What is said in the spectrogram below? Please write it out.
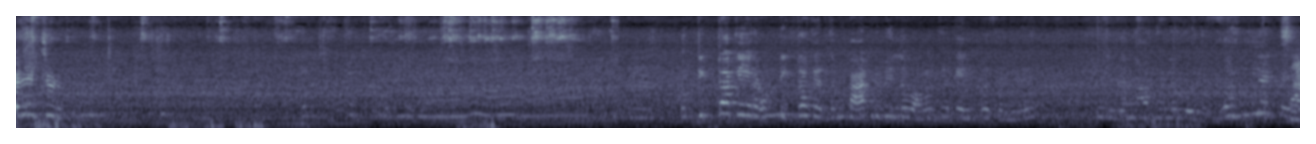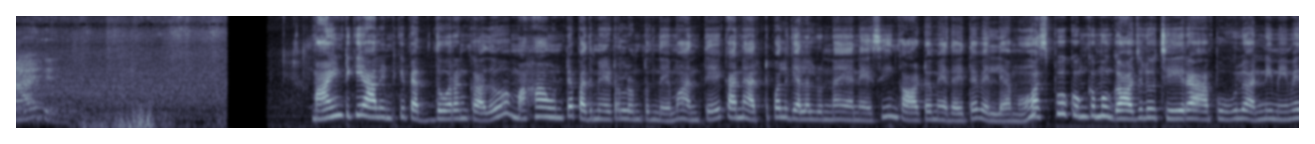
రోహిణి ఇటు చూడు ఒక టిక్ టాక్ ఇక్కడ ఒక టిక్ టాక్ వేద్దాం పాపిడి బిల్లు ఒకరికి వెళ్ళిపోతుంది మా ఇంటికి వాళ్ళ ఇంటికి పెద్ద దూరం కాదు. మహా ఉంటే పది మీటర్లు ఉంటుందేమో అంతే. కానీ అరటిపళ్ళు గెలలు ఉన్నాయి అనేసి ఇంకా ఆటో మీద అయితే వెళ్ళాము. పసుపు కుంకుమ గాజులు చీర పువ్వులు అన్నీ మేమే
